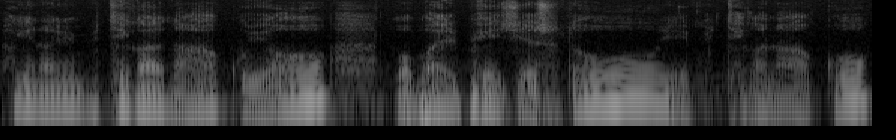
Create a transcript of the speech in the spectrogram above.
확인하면 밑에가 나왔고요. 모바일 페이지에서도 예, 밑에가 나왔고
